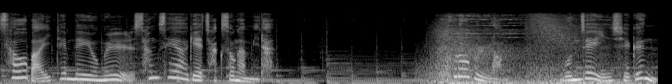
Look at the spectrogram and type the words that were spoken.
사업 아이템 내용을 상세하게 작성합니다. 프로블럼, 문제 인식은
